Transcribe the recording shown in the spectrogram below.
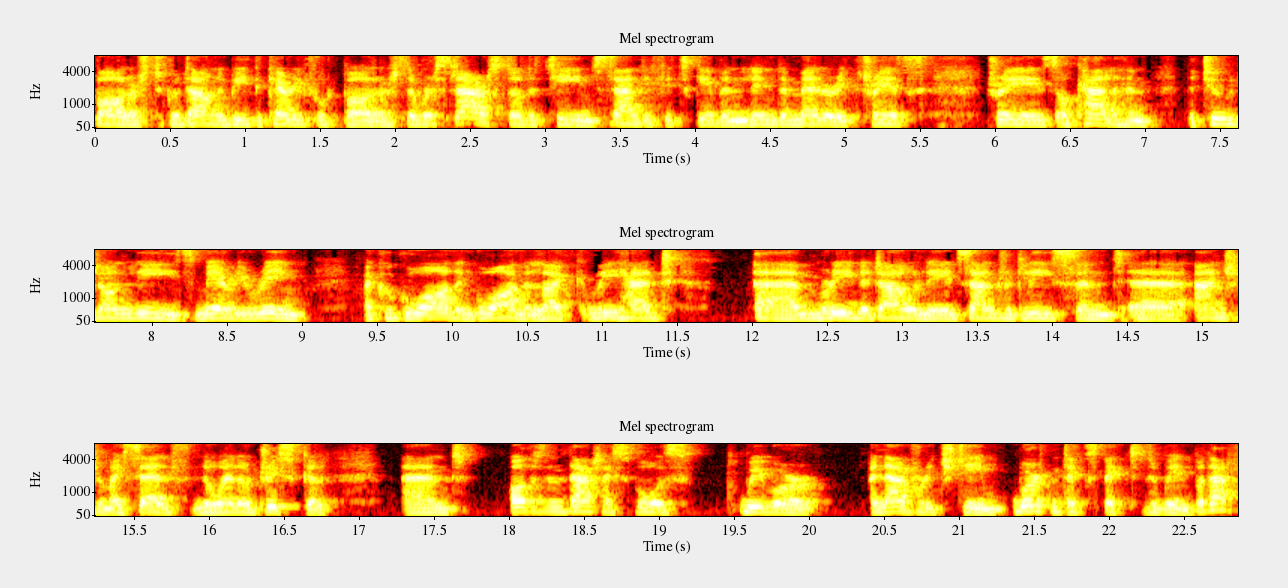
footballers to go down and beat the kerry footballers there were star-studded teams sandie fitzgibbon linda mellerick trace trace o'callaghan the two dunlees mary ring i could go on and go on and like we had um, Marina Downey and Sandra Glees and uh, Angela, myself, Noel O'Driscoll. And other than that, I suppose we were an average team, weren't expected to win. But that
